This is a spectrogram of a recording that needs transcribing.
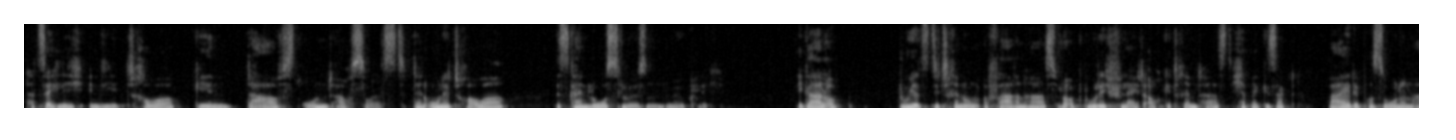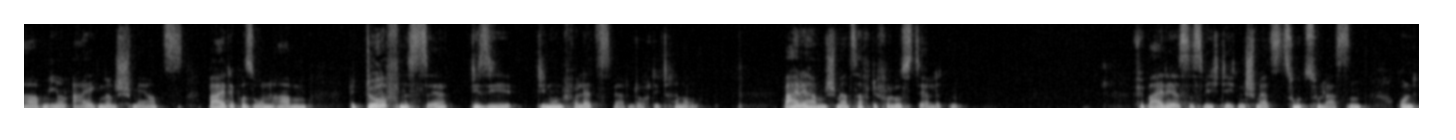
tatsächlich in die Trauer gehen darfst und auch sollst. Denn ohne Trauer ist kein Loslösen möglich. Egal, ob du jetzt die Trennung erfahren hast oder ob du dich vielleicht auch getrennt hast. Ich habe ja gesagt, beide Personen haben ihren eigenen Schmerz. Beide Personen haben Bedürfnisse, die sie, die nun verletzt werden durch die Trennung. Beide haben schmerzhafte Verluste erlitten. Für beide ist es wichtig, den Schmerz zuzulassen und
